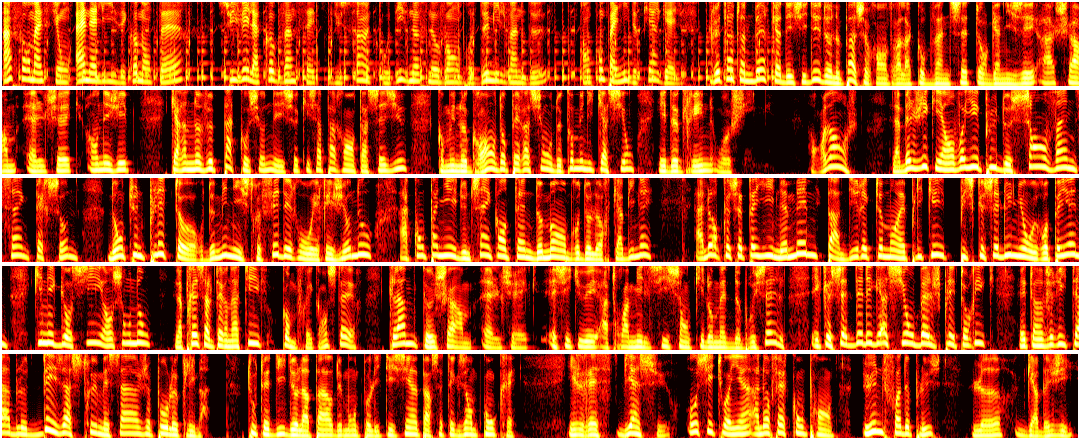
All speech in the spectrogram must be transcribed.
Informations, analyses et commentaires, suivez la COP27 du 5 au 19 novembre 2022 en compagnie de Pierre Guelf. Greta Thunberg a décidé de ne pas se rendre à la COP27 organisée à Sharm el-Sheikh en Égypte car elle ne veut pas cautionner ce qui s'apparente à ses yeux comme une grande opération de communication et de greenwashing. En revanche, la Belgique y a envoyé plus de 125 personnes, dont une pléthore de ministres fédéraux et régionaux, accompagnés d'une cinquantaine de membres de leur cabinet, alors que ce pays n'est même pas directement impliqué puisque c'est l'Union européenne qui négocie en son nom. La presse alternative, comme Fréquence clame que Sharm el-Sheikh est situé à 3600 km de Bruxelles et que cette délégation belge pléthorique est un véritable désastreux message pour le climat. Tout est dit de la part du monde politicien par cet exemple concret. Il reste bien sûr aux citoyens à leur faire comprendre, une fois de plus, leur gabegie.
